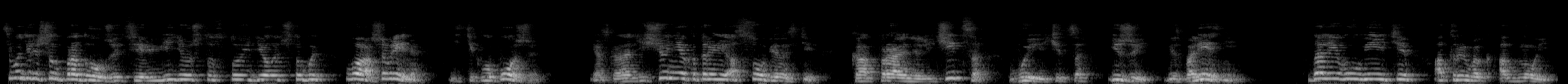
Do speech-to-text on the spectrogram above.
Сегодня решил продолжить серию видео, что стоит делать, чтобы ваше время истекло позже. И рассказать еще некоторые особенности, как правильно лечиться, вылечиться и жить без болезней. Далее вы увидите отрывок одной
